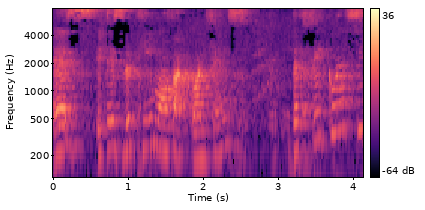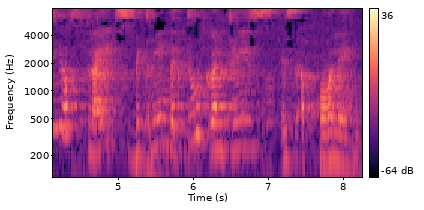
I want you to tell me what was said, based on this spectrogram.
as it is the theme of our conference, the frequency of flights between the two countries is appalling.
